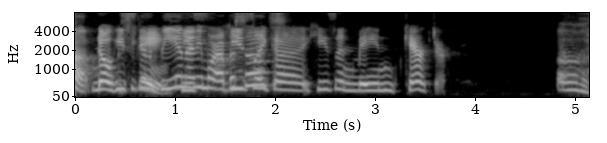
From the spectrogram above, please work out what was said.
up. No, he's Is he gonna be in He's- any more episodes? He's like a he's a main character. Ugh.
